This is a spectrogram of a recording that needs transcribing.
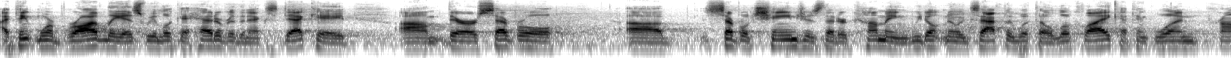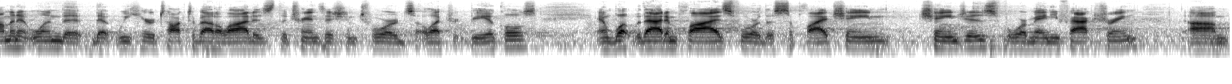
I think more broadly, as we look ahead over the next decade, um, there are several uh, several changes that are coming. We don't know exactly what they'll look like. I think one prominent one that, that we hear talked about a lot is the transition towards electric vehicles and what that implies for the supply chain changes for manufacturing um,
